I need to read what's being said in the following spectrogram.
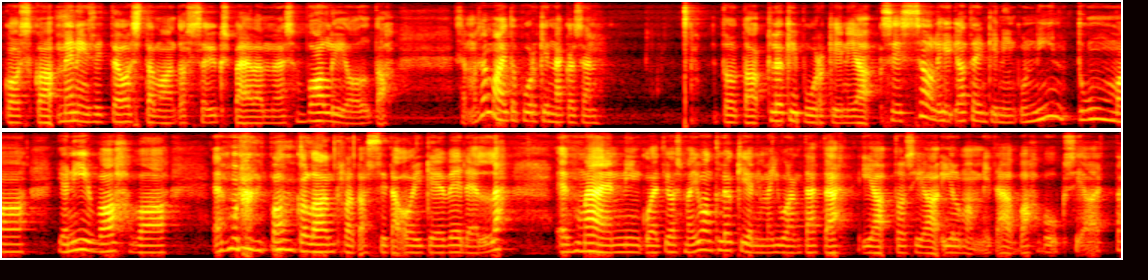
koska menin sitten ostamaan tuossa yksi päivä myös Valiolta semmoisen maitopurkin näköisen tota, klökipurkin ja siis se oli jotenkin niin, kuin niin tummaa ja niin vahvaa, että mun oli pakko mm. lantrata sitä oikein vedellä. että mä en, niin kuin, että jos mä juon klökiä, niin mä juon tätä ja tosiaan ilman mitään vahvuuksia, että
